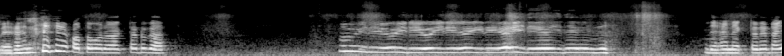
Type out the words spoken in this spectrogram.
দেখেন কত বড় একটা ডুগা ওই রে ওই রে ওই রে ওই রে ওই রে ওই রে ওই রে। দেখেন একটারে ডাই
